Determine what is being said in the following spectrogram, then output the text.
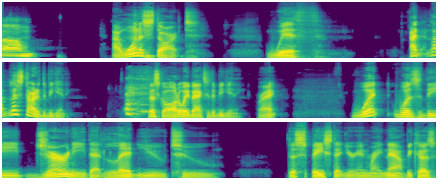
Um, I want to start with, I, let's start at the beginning. Let's go all the way back to the beginning, right? What was the journey that led you to the space that you're in right now? Because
